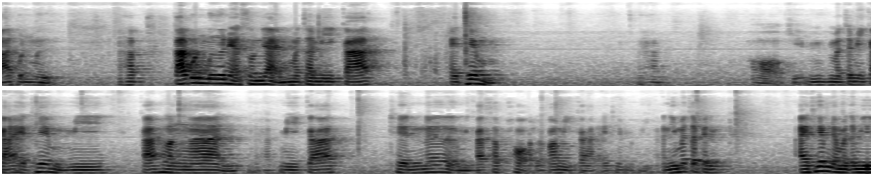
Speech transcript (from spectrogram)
การ์ดบนมือนะครับ การ์ดบนมือเนี่ย ส่วนใหญ่มันจะมีการ์ดไอเทมนะครับ อ๋อโอเค มันจะมีการ์ดไอเทม มี การ์ดพลังงานนะครับ มีการ์ดเทรนเนอร์ มีการ์ดซัพพอร์ต แล้วก็มีการ์ดไอเทมแบบนี้ อันนี้มันจะเป็นไอเทมเนี่ยมันจะมี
